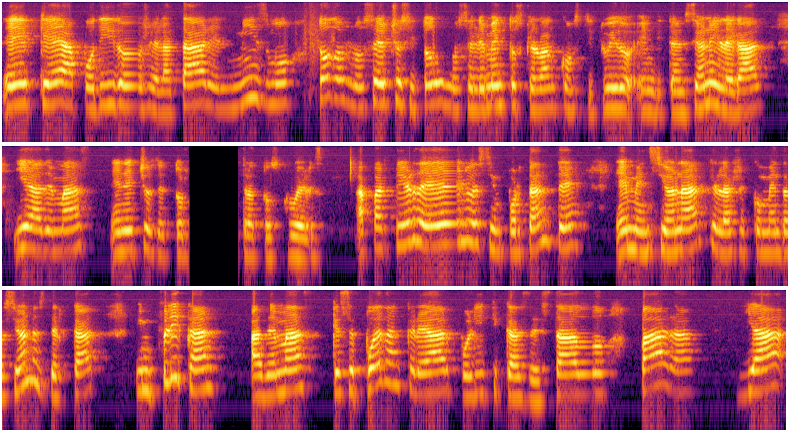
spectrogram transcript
eh, que ha podido relatar él mismo todos los hechos y todos los elementos que lo han constituido en detención ilegal y además en hechos de tortura y tratos crueles. A partir de ello es importante eh, mencionar que las recomendaciones del CAT implican Además, que se puedan crear políticas de Estado para ya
